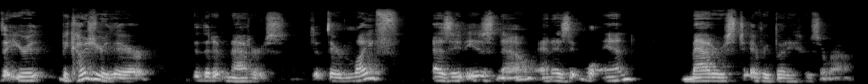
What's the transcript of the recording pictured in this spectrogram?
that you're because you're there that it matters that their life as it is now and as it will end matters to everybody who's around.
